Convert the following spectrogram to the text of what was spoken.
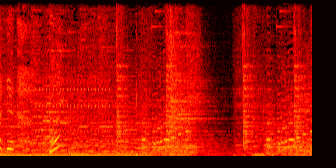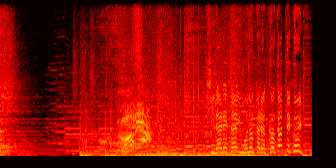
知られたいものからかかってこい。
